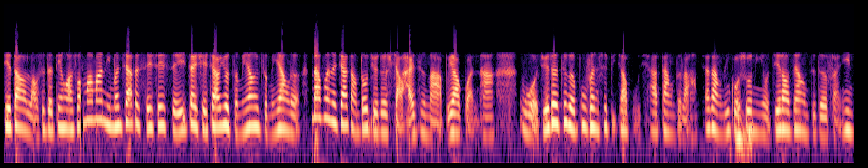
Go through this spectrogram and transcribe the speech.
接到老师的电话说：“妈妈，你们家的谁谁谁在学校又怎么样又怎么样了？”大部分的家长都觉得小孩子嘛，不要管他。我觉得这个部分是比较不恰当的啦。家长如果说你有接到这样子的反应，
